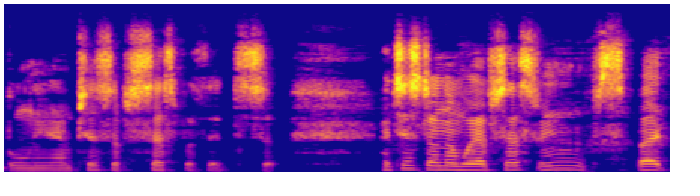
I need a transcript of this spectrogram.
bullying. I'm just obsessed with it. So I just don't know what obsessed means, but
